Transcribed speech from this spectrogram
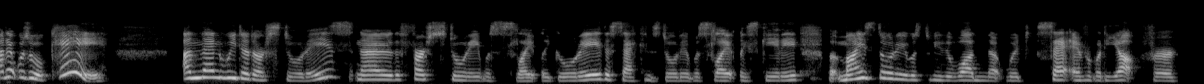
and it was okay. And then we did our stories. Now, the first story was slightly gory, the second story was slightly scary, but my story was to be the one that would set everybody up for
